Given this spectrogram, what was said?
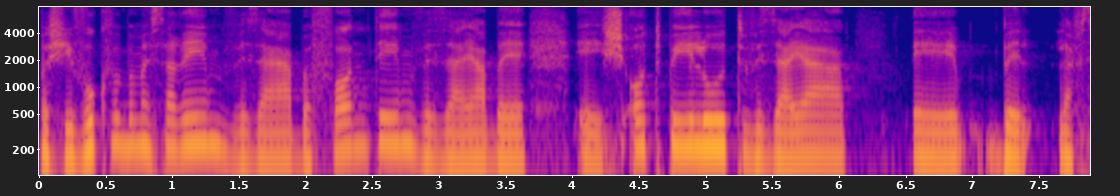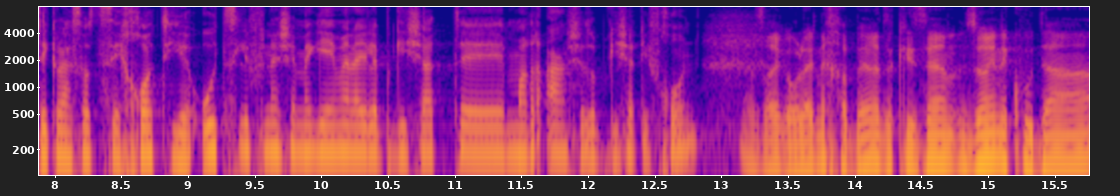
בשיווק ובמסרים, וזה היה בפונטים, וזה היה בשעות פעילות, וזה היה אה, להפסיק לעשות שיחות ייעוץ לפני שמגיעים אליי לפגישת אה, מראה, שזו פגישת אבחון. אז רגע, אולי נחבר את זה, כי זה, זוהי נקודה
